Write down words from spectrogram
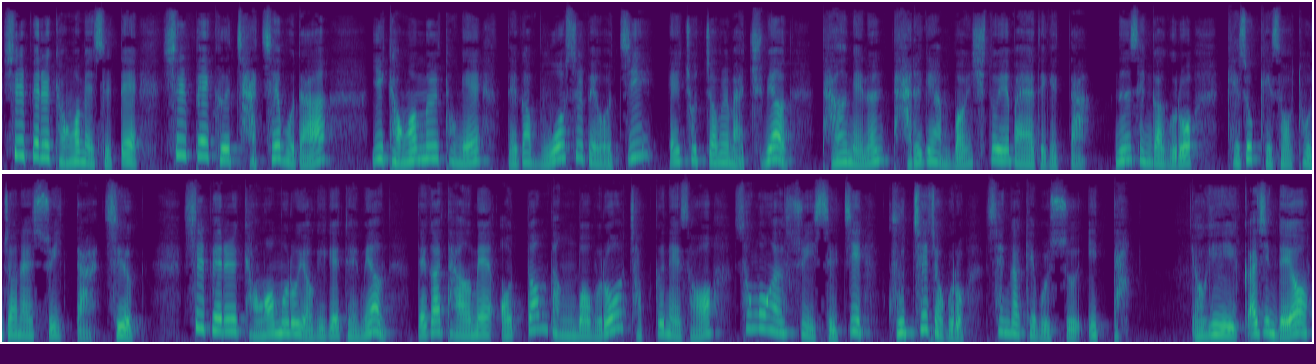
실패를 경험했을 때 실패 그 자체보다 이 경험을 통해 내가 무엇을 배웠지에 초점을 맞추면 다음에는 다르게 한번 시도해 봐야 되겠다 는 생각으로 계속해서 도전할 수 있다. 즉, 실패를 경험으로 여기게 되면 내가 다음에 어떤 방법으로 접근해서 성공할 수 있을지 구체적으로 생각해 볼 수 있다. 여기까지인데요.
